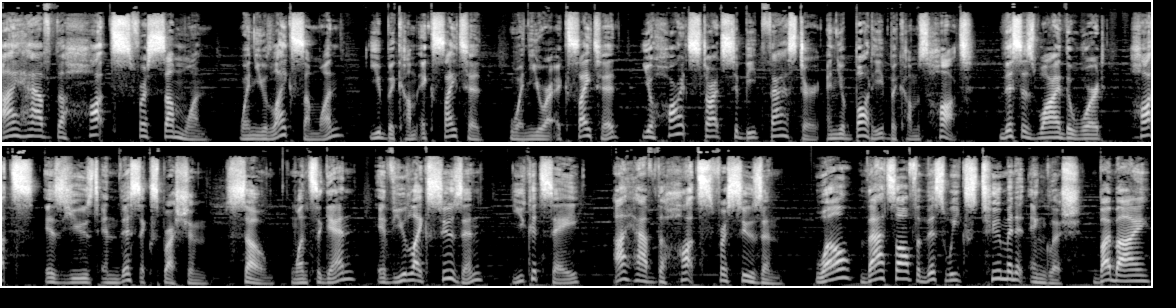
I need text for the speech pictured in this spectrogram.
I have the hots for someone. When you like someone, you become excited. When you are excited, your heart starts to beat faster and your body becomes hot. This is why the word hots is used in this expression. So, once again, if you like Susan, you could say, I have the hots for Susan. Well, that's all for this week's 2 Minute English. Bye bye.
